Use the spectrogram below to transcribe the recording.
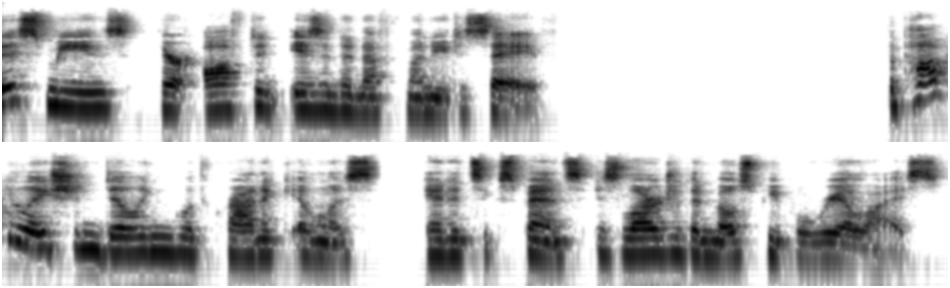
This means there often isn't enough money to save. The population dealing with chronic illness and its expense is larger than most people realize.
